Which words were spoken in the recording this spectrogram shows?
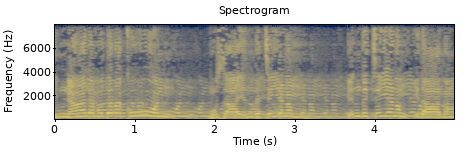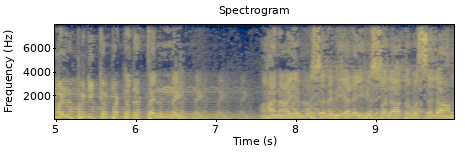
ഇന്നാല മുതറക്കൂൻ മുസ എന്ത് ചെയ്യണം? എന്ത് ചെയ്യണം? ഇതാ നമ്മൾ പിടിക്കപ്പെട്ടത് തന്നെ. മഹാനായ മൂസ നബി അലൈഹി സ്വലാത്തു വസ്സലാം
